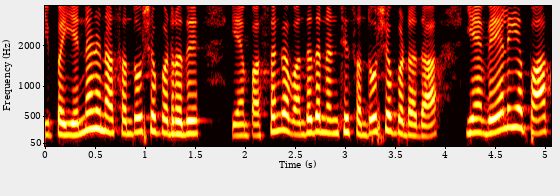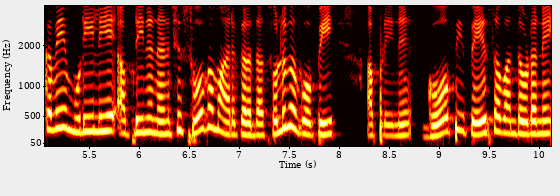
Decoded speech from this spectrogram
இப்போ என்னென்னு நான் சந்தோஷப்படுறது? என் பசங்க வந்ததை நினச்சி சந்தோஷப்படுறதா? என் வேலையை பார்க்கவே முடியலையே அப்படின்னு நினச்சி சோகமாக இருக்கிறதா? சொல்லுங்கள் கோபி. அப்படின்னு கோபி பேச வந்த உடனே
